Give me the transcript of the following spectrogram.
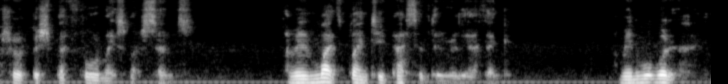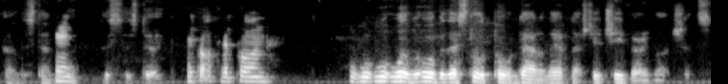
Not sure if bishop f4 makes much sense. I mean, White's playing too passively, really. I think. I mean, what, what I don't understand Yeah. what this is doing. They've got for the pawn. Well, well, well, but they're still a pawn down, and they haven't actually achieved very much. It's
